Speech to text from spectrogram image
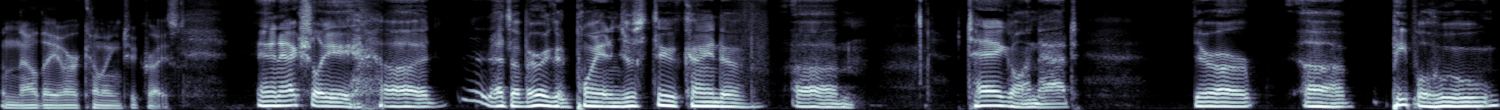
and now they are coming to Christ. And actually, uh, that's a very good point. And just to kind of um, tag on that, there are uh, people who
